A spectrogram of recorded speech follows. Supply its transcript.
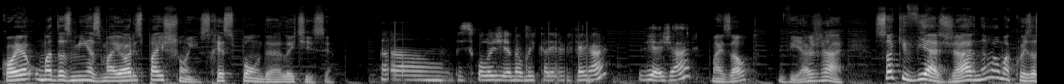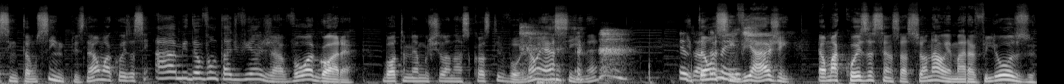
qual é uma das minhas maiores paixões? Responda, Letícia. Ahn, psicologia não, brincadeira. Viajar? Viajar? Mais alto? Viajar. Só que viajar não é uma coisa assim tão simples, não é uma coisa assim, ah, me deu vontade de viajar, vou agora. Boto minha mochila nas costas e vou. Não é assim, né? Então, assim, viagem é uma coisa sensacional, é maravilhoso,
